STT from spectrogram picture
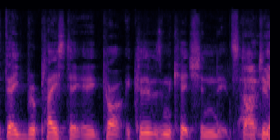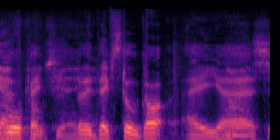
they replaced it. It got because it was in the kitchen. It started Oh, yeah, walking, course, yeah, but yeah. they've still got a, Nice.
